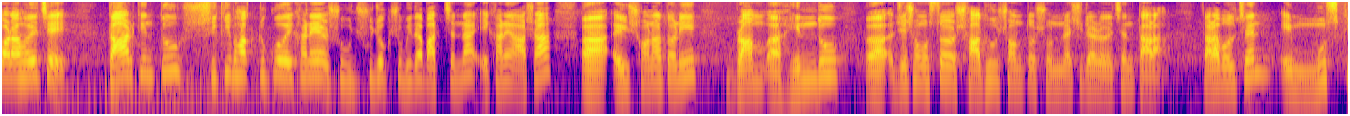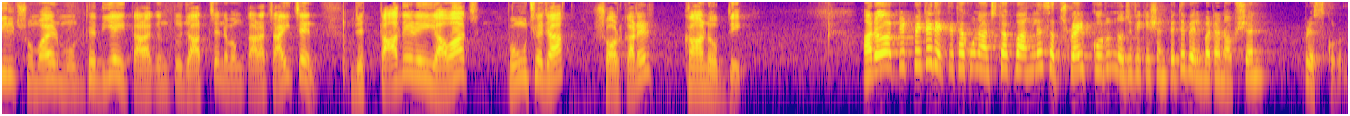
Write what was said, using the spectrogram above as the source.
করা হয়েছে, তার কিন্তু সিকিভাগটুকুও এখানে সুযোগ সুবিধা পাচ্ছেন না। এখানে আসা এই সনাতনী, ব্রাহ্ম হিন্দু যে সমস্ত সাধু সন্ত সন্ন্যাসীরা রয়েছেন তারা তারা বলছেন, এই মুশকিল সময়ের মধ্যে দিয়েই তারা কিন্তু যাচ্ছেন এবং তারা চাইছেন যে তাদের এই আওয়াজ পৌঁছে যাক সরকারের কান অবধি। আরও আপডেট পেতে দেখতে থাকুন আজ তাক বাংলা, সাবস্ক্রাইব করুন, নোটিফিকেশন পেতে বেল বাটন অপশন প্রেস করুন।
